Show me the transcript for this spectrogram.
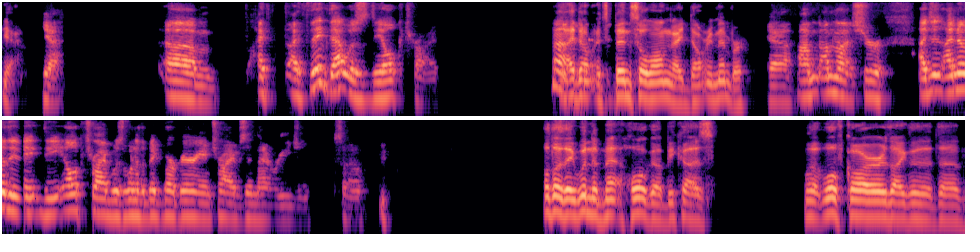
yeah. Yeah. Um, I I think that was the Elk tribe. I don't. It's been so long. I don't remember. Yeah, I'm I'm not sure. I just I know the the Elk tribe was one of the big barbarian tribes in that region. So, although they wouldn't have met Holga because what Wulfgar like the, the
